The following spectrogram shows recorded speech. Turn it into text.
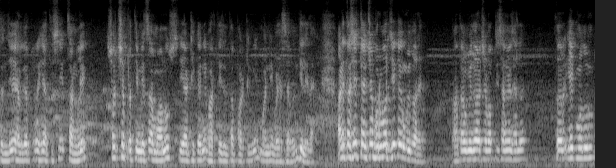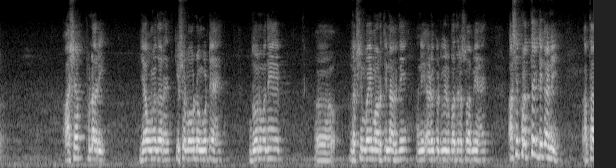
संजय हलगरकर हे अतिशय चांगले स्वच्छ प्रतिमेचा माणूस या ठिकाणी भारतीय जनता पार्टीने माननीय भैयासाहेबांनी दिलेला आहे. आणि तसेच त्यांच्याबरोबर जे काही उमेदवार आहेत आता उमेदवाराच्या बाबतीत सांगायचं झालं तर एकमधून आशा फुलारी या उमेदवार आहेत किशोरभाऊ डोंगोटे आहेत. दोनमध्ये लक्ष्मीबाई मारुती नागदे आणि ॲडव्होकेट वीरभद्रस्वामी आहेत. असे प्रत्येक ठिकाणी आता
